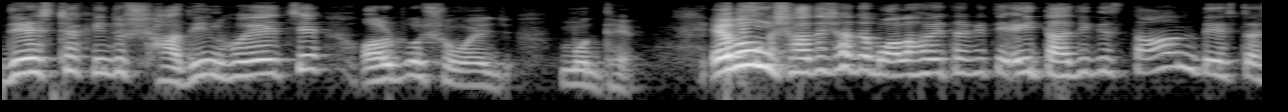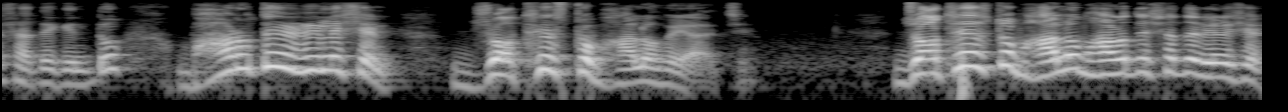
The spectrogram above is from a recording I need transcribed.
দেশটা কিন্তু স্বাধীন হয়েছে অল্প সময়ের মধ্যে। এবং সাথে সাথে বলা হয়ে থাকে যে এই তাজিকিস্তান দেশটার সাথে কিন্তু ভারতের রিলেশন যথেষ্ট ভালো হয়ে আছে। যথেষ্ট ভালো ভারতের সাথে রিলেশন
